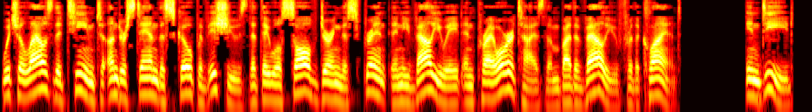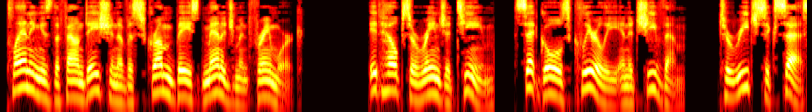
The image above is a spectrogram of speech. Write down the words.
which allows the team to understand the scope of issues that they will solve during the sprint and evaluate and prioritize them by the value for the client. Indeed, planning is the foundation of a Scrum based management framework. It helps arrange a team, set goals clearly, and achieve them. To reach success,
